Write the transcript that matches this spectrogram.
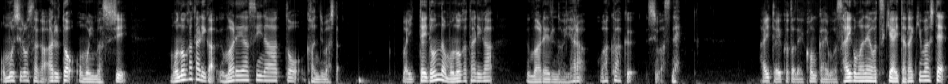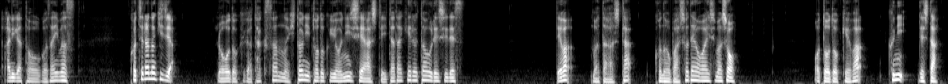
面白さがあると思いますし物語が生まれやすいなと感じました、まあ、一体どんな物語が生まれるのやらワクワクしますねはい、ということで今回も最後までお付き合いいただきましてありがとうございます。こちらの記事は朗読がたくさんの人に届くようにシェアしていただけると嬉しいです。では、また明日この場所でお会いしましょう。お届けは国でした。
